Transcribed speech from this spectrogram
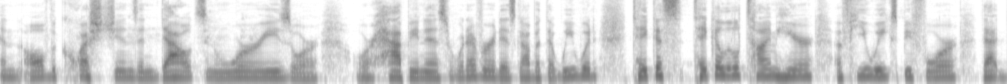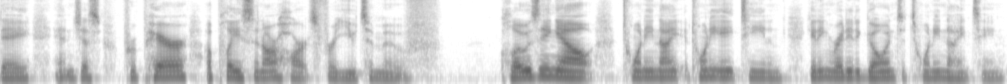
and all the questions and doubts and worries or, or happiness or whatever it is, God, but that we would take, us, take a little time here a few weeks before that day and just prepare a place in our hearts for you to move. Closing out 2018 and getting ready to go into 2019.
